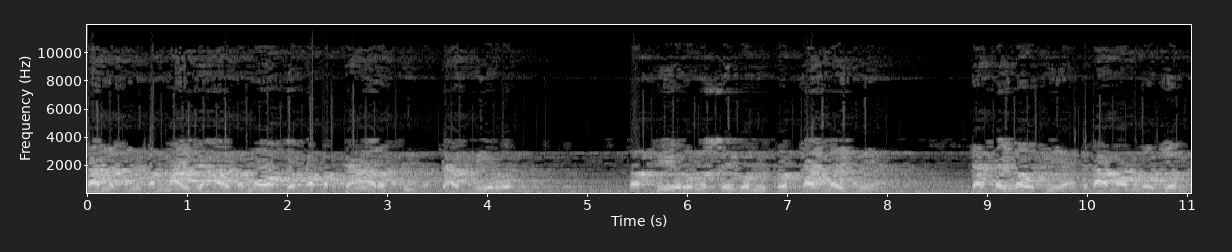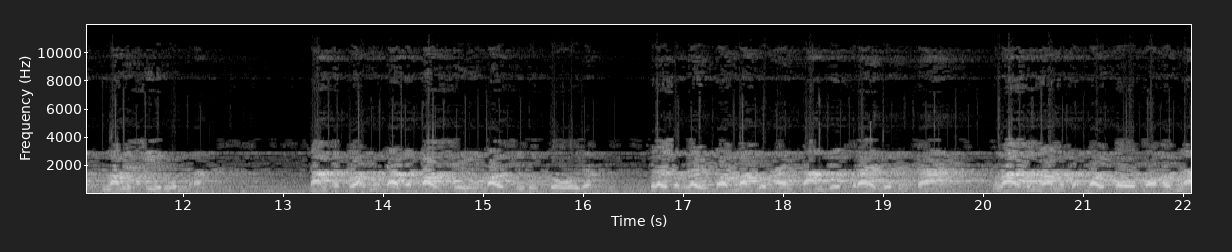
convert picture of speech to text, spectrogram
តែនៅក្នុងសម័យដែលហៅសមោជាបបការរត់ទីចៅទីរួមតើទីរួមសេគុំពុទ្ធចែកបីគ្នា ចែកបីលោគ្នាទៅដល់មកមនុស្សយើងនាំទៅទីរួមបាទតាមប្រព័ន្ធនោះដល់ទៅបោទីបោទីដូចគោចឹងត្រូវតម្លៃដល់មកខ្លួនឯងតាមវាស្រែវាសង្ការម្ល៉េះបំណងទៅបោហោបោហោណា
